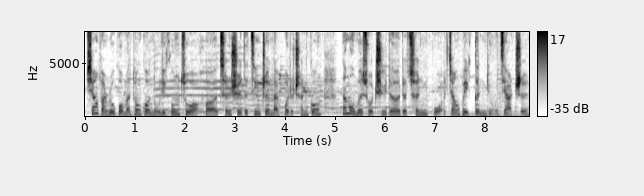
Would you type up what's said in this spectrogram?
相反，如果我们通过努力工作和诚实的竞争来获得成功，那么我们所取得的成果将会更有价值。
